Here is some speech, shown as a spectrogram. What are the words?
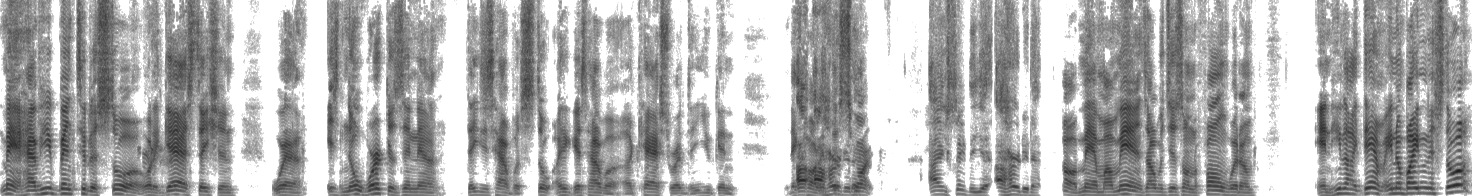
man, have you been to the store or the gas station where it's no workers in there? They just have a store. I guess have a, a cash register. You can. They call I, I it the smart. That. I ain't seen it yet. I heard it. that. Oh man, my man's. I was just on the phone with him, and he like, damn, ain't nobody in the store.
